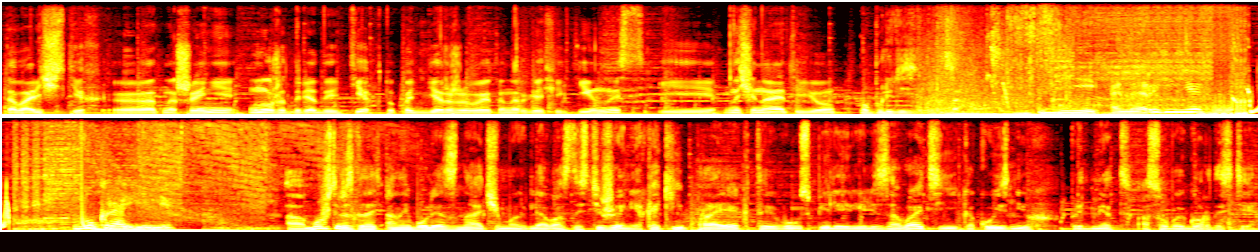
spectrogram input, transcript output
товарищеских э, отношений, множат ряды тех, кто поддерживает энергоэффективность и начинает ее популяризировать. Дни энергии в Украине. А можете рассказать о наиболее значимых для вас достижениях? Какие проекты вы успели реализовать и какой из них предмет особой гордости?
